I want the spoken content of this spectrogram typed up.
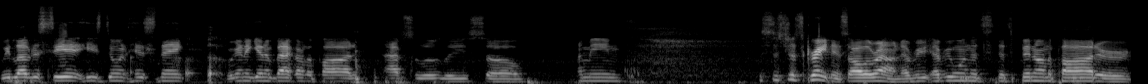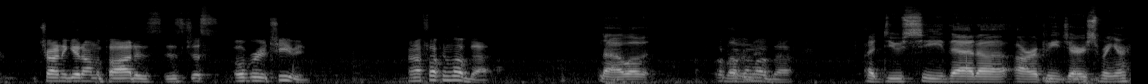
We'd love to see it. He's doing his thing. We're gonna get him back on the pod, absolutely. So, I mean, this is just greatness all around. Every everyone that's that's been on the pod or trying to get on the pod is is just overachieving, and I fucking love that. No, I love it. I Love fucking man. love that. I do see that uh, RIP Jerry Springer.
